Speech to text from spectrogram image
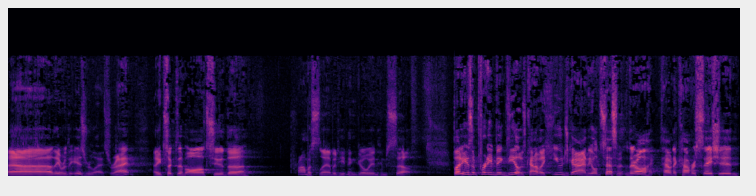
Uh, they were the Israelites, right? And he took them all to the promised land, but he didn't go in himself. But he's a pretty big deal. He's kind of a huge guy in the Old Testament. They're all having a conversation.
